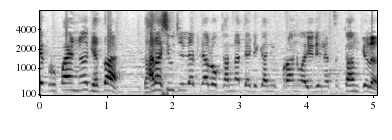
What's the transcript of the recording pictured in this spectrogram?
एक रुपया न घेता धाराशिव जिल्ह्यातल्या लोकांना त्या ठिकाणी प्राणवायू देण्याचं काम केलं.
